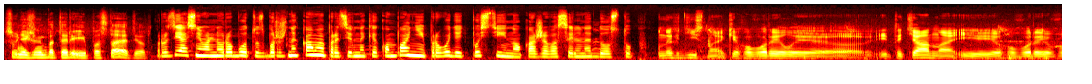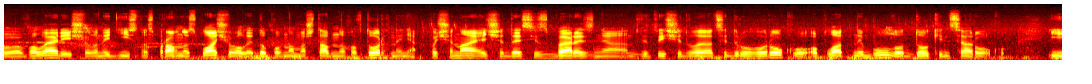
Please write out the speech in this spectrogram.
сонячні батареї поставити. Роз'яснювальну роботу з боржниками працівники компанії проводять постійно, каже Василь Недоступ. У них дійсно, як і говорили е, і Тетяна, і говорив Валерій, що вони дійсно справно сплачували до повномасштабного вторгнення. Починаючи десь із березня 2022 року, оплат не було до кінця року. І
